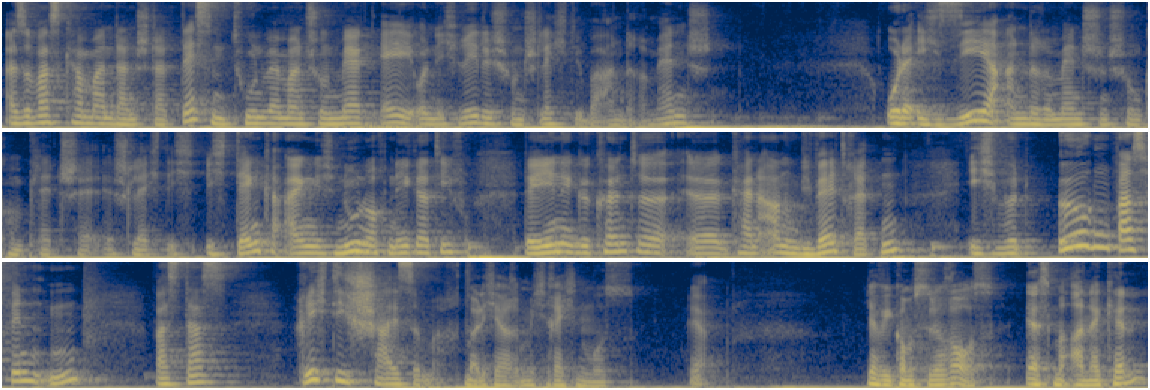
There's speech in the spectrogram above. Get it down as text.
Also was kann man dann stattdessen tun, wenn man schon merkt, ey, und ich rede schon schlecht über andere Menschen? Oder ich sehe andere Menschen schon komplett sch schlecht. Ich, ich denke eigentlich nur noch negativ. Derjenige könnte, äh, keine Ahnung, die Welt retten. Ich würde irgendwas finden, was das richtig scheiße macht. Weil ich ja mich rächen muss. Ja. Ja, wie kommst du da raus? Erstmal anerkennen,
